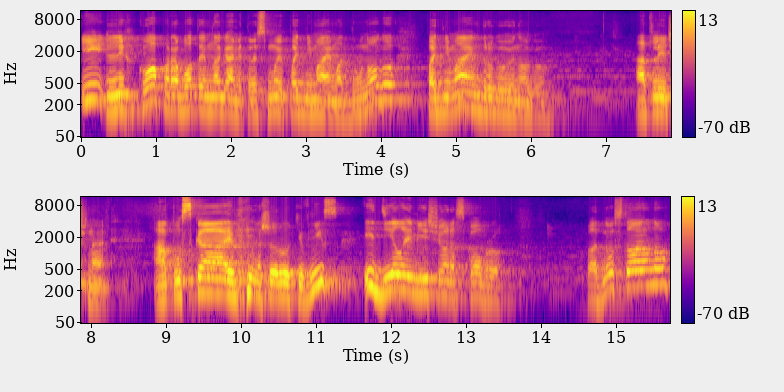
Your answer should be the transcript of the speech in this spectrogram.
и легко поработаем ногами. То есть мы поднимаем одну ногу, поднимаем другую ногу. Отлично. Опускаем наши руки вниз и делаем еще раз кобру. В одну сторону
